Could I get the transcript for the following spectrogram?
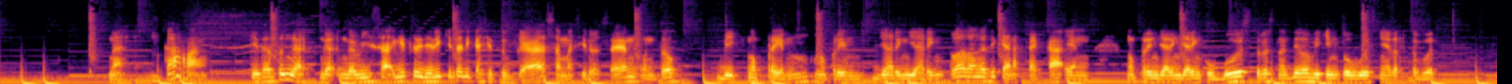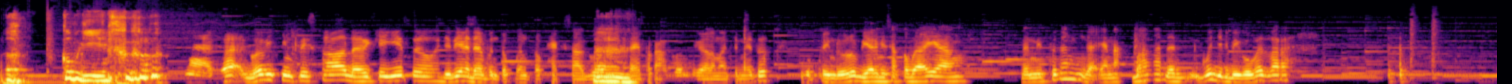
Nah sekarang kita tuh nggak nggak nggak bisa gitu, jadi kita dikasih tugas sama si dosen untuk big ngeprint ngeprint jaring-jaring. Lo tau gak sih kayak anak TK yang ngeprint jaring-jaring kubus, terus nanti lo bikin kubusnya tersebut. kok begitu Nah, gua gua bikin kristal dari kayak gitu. Jadi ada bentuk-bentuk heksagon, Hmm. tetragon segala macam itu gue print dulu biar bisa kebayang. Dan itu kan nggak enak banget dan gue jadi bego banget parah.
